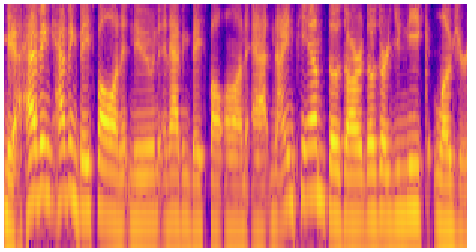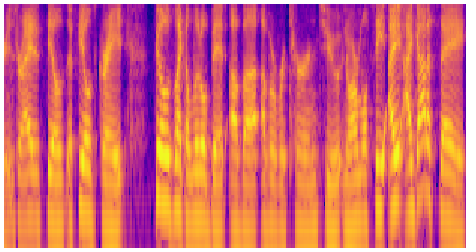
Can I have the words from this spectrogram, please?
Yeah, having having baseball on at noon and having baseball on at 9 p.m. Those are those are unique luxuries, right? It feels it feels great. Feels like a little bit of a of a return to normalcy. I I gotta say,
